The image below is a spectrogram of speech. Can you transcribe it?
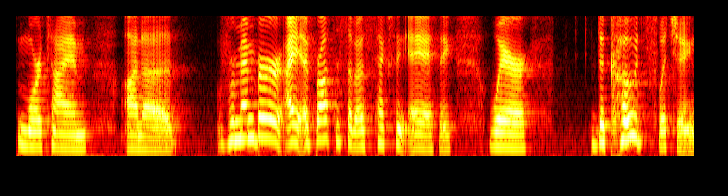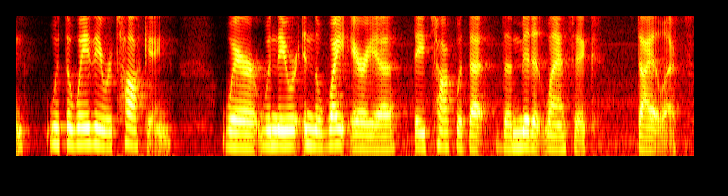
more time on a remember I, I brought this up, I was texting A, I think, where the code switching with the way they were talking, where when they were in the white area, they talk with that the mid Atlantic dialect.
